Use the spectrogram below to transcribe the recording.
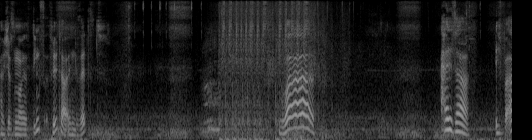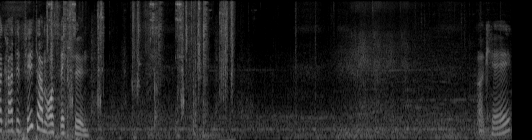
Habe ich jetzt ein neues Dings Filter eingesetzt? Wow! Alter! Ich war gerade den Filter am Auswechseln. Okay.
